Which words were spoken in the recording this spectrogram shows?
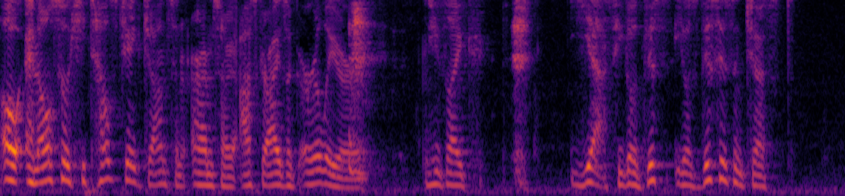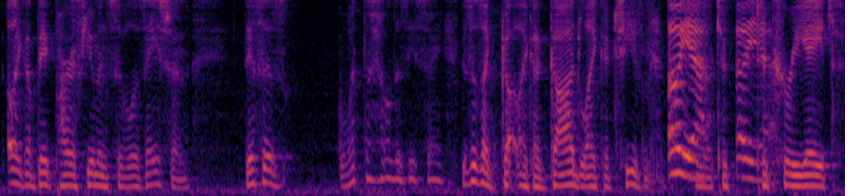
Oh, and also he tells Jake Johnson, or I'm sorry, Oscar Isaac earlier. he's like, yes. He goes, this. He goes, this isn't just like a big part of human civilization. This is. What the hell does he say? This is like like a godlike achievement. Oh, yeah. you know, to Oh, to create,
